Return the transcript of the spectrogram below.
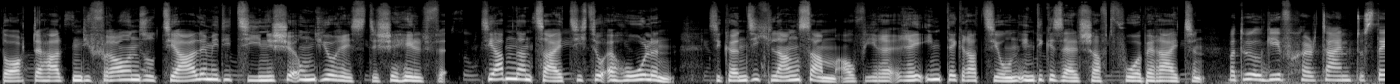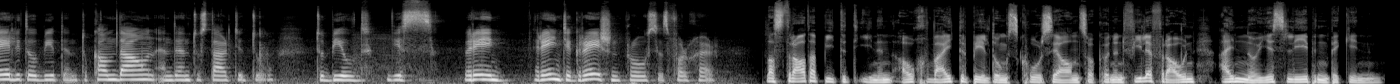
Dort erhalten die Frauen soziale, medizinische und juristische Hilfe. Sie haben dann Zeit, sich zu erholen. Sie können sich langsam auf ihre Reintegration in die Gesellschaft vorbereiten. But we'll give her time to stay a little bit and to calm down and then to start to, to build this reintegration process for her. La Strada bietet ihnen auch Weiterbildungskurse an, so können viele Frauen ein neues Leben beginnen.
